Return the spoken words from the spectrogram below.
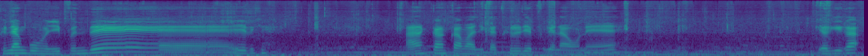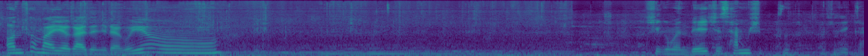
그냥 보면 이쁜데 이렇게. 안 깜깜하니까 덜 예쁘게 나오네 여기가 언터마이어 가든이라고요. 지금은 4시 30분. 그러니까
